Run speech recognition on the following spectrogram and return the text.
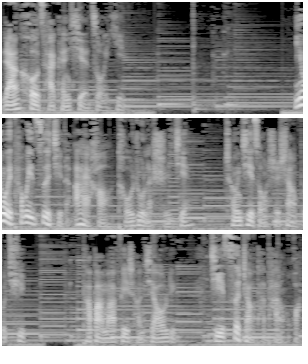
然后才肯写作业。因为他为自己的爱好投入了时间，成绩总是上不去，他爸妈非常焦虑，几次找他谈话。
